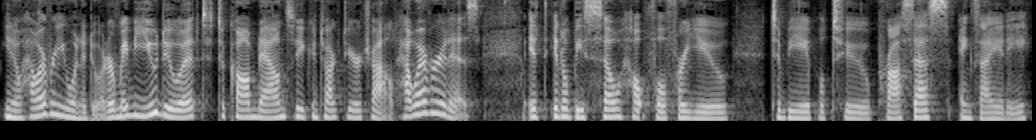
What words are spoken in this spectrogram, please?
you know, however you want to do it, or maybe you do it to calm down so you can talk to your child. However it is, it, it'll be so helpful for you to be able to process anxiety.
